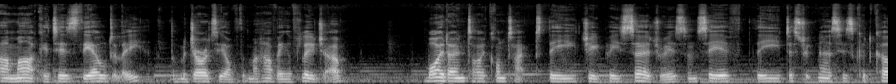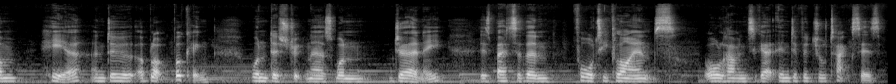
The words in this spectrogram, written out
our market is the elderly, the majority of them are having a flu jab. Why don't I contact the GP surgeries and see if the district nurses could come here and do a block booking? One district nurse, one journey is better than 40 clients all having to get individual taxis.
